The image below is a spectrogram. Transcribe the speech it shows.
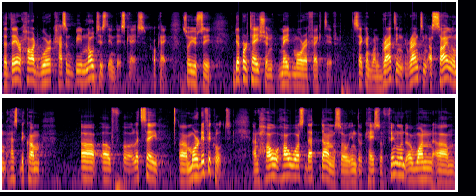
that their hard work hasn't been noticed in this case. Okay, so you see, deportation made more effective. Second one, granting, granting asylum has become, uh, uh, let's say, uh, more difficult. And how, how was that done? So in the case of Finland, uh, one um,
